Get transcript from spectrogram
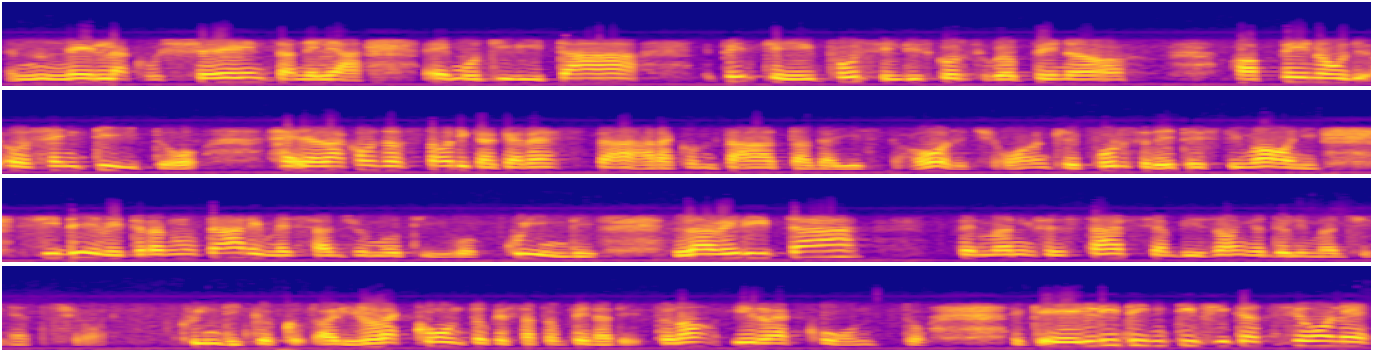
nella coscienza, nella emotività, perché forse il discorso che ho appena appena ho sentito è la cosa storica che resta raccontata dagli storici o anche forse dai testimoni, si deve tramutare in messaggio emotivo, quindi la verità per manifestarsi ha bisogno dell'immaginazione. Quindi il racconto che è stato appena detto, no? il racconto, l'identificazione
